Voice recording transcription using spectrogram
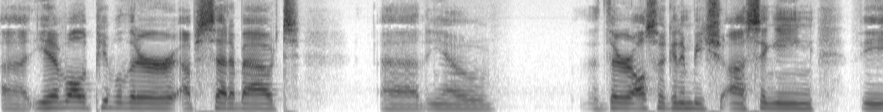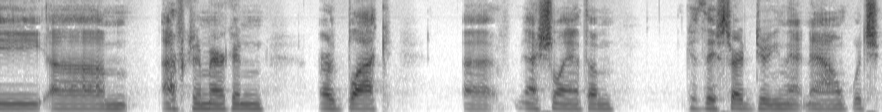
Uh, you have all the people that are upset about, uh, you know, they're also going to be uh, singing the um, African American or Black uh, national anthem because they started doing that now, which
